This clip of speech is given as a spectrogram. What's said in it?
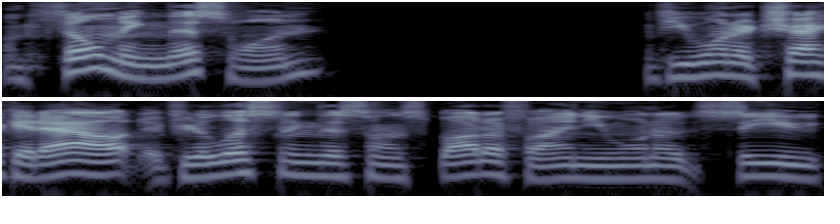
I'm filming this one. If you want to check it out, if you're listening this on Spotify and you want to see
